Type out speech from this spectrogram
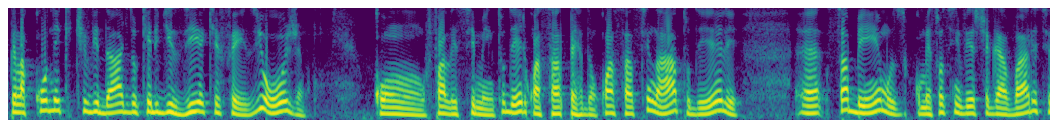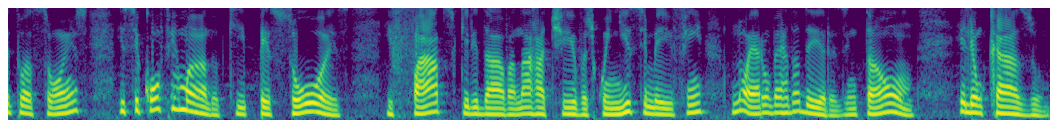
pela conectividade do que ele dizia que fez. E hoje, com o falecimento dele, com, a, perdão, com o assassinato dele, é, sabemos, começou a se investigar várias situações e se confirmando que pessoas e fatos que ele dava narrativas com início, meio e fim não eram verdadeiras. Então, ele é um caso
